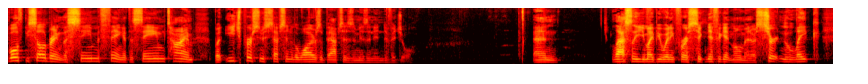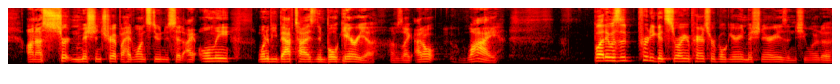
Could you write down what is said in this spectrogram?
both be celebrating the same thing at the same time, but each person who steps into the waters of baptism is an individual. And lastly, you might be waiting for a significant moment, a certain lake on a certain mission trip. I had one student who said, I only want to be baptized in Bulgaria. I was like, I don't why? But it was a pretty good story. Her parents were Bulgarian missionaries, and she wanted to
